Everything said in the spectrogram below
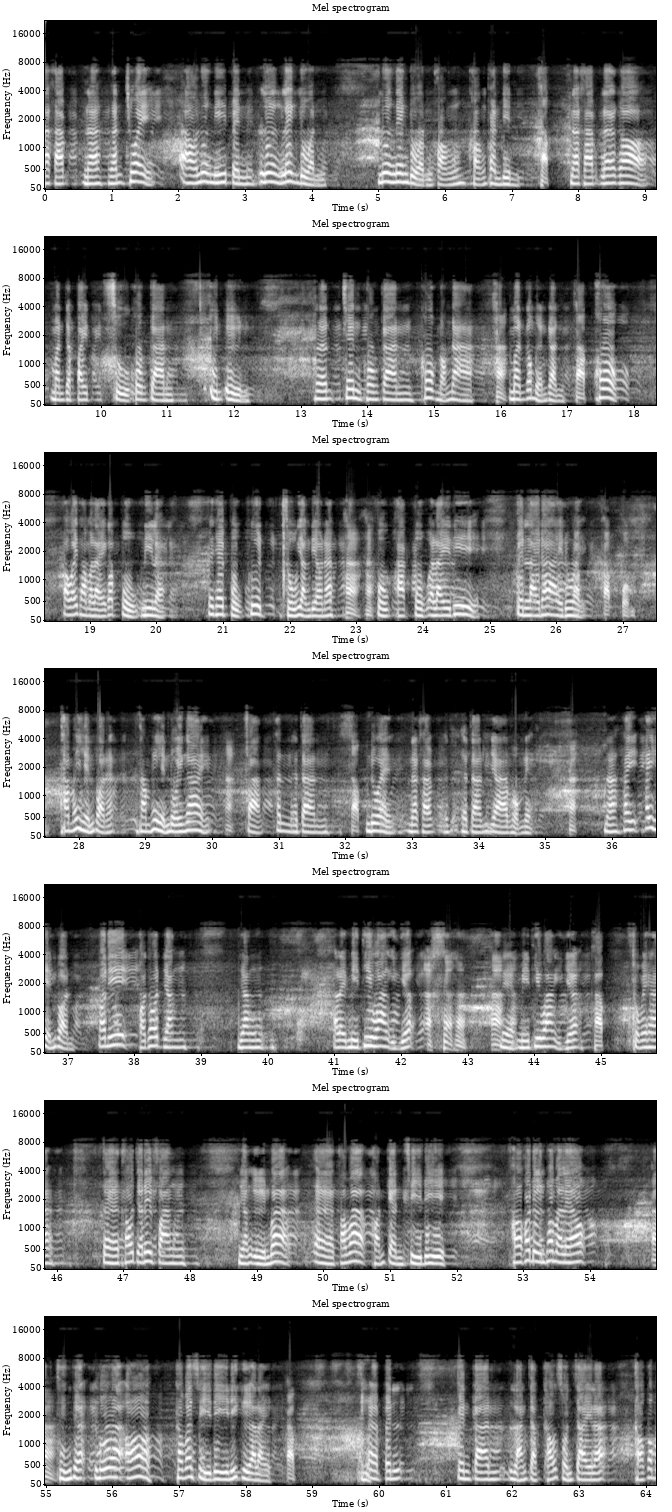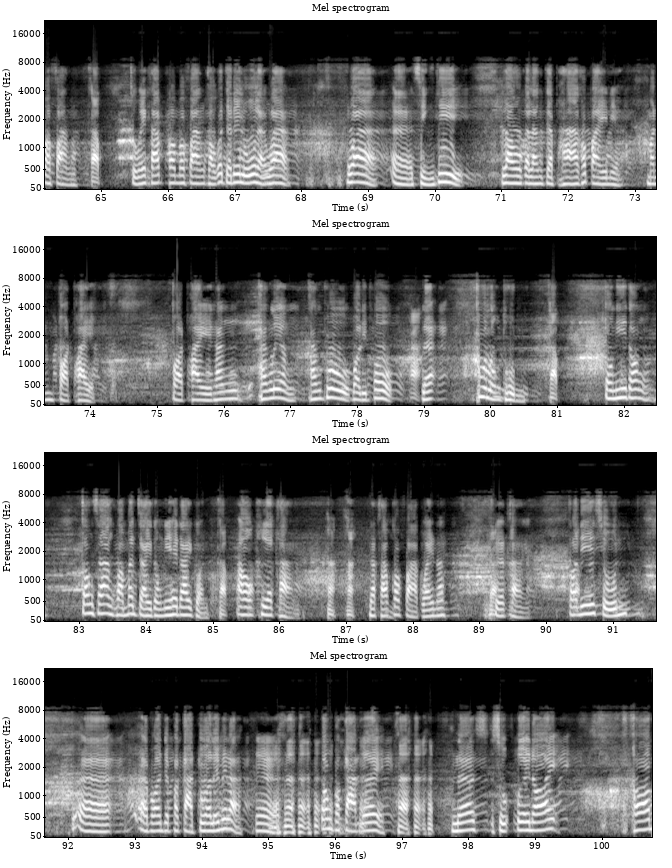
นะครับนะงั้นช่วยเอาเรื่องนี้เป็นเรื่องเร่งด่วน เรื่องเร่งด่วนของของแผ่นดินครับนะครับ แล้วก็มันจะไปสู่โครงการอื่นๆเพ ราะฉะนั้นเช่น โครงการโคกหนองนา ฮะ มันก็เหมือนกันครับ โคก เอาไว้ทำอะไรก็ปลูกนี่แหละ ไม่ใช่ปลูกพืชสูงอย่างเดียวนะ ฮะฮะปลูกผักปลูกอะไรที่เป็นรายได้ด้วยครับผมทำให้เห็นก่อนนะทำให้เห็นโดยง่าย ฮะฝากท่านอาจารย์ครับ ด้วยนะครับ อาจารย์วิทยาผมเนี่ยฮะ นะให้ให้เห็นก่อน ตอนนี้ขอโทษยังยังอะไรมีที่ว่างอีกเยอะ อ่าฮะ ฮะเนี่ยมีที่ว่างอีกเยอะครับ ถูกไหมฮะแต่เขาจะได้ฟังอย่างอื่นว่าเอ่อคำว่าขอนแก่น 4D พอเขาเดินเข้ามาแล้ว อ่า ถึงจะรู้ว่าอ๋อคำว่า 4D นี่คืออะไรครับ เอ่อเป็นเป็นการหลังจากเขาสนใจแล้วเขาก็มาฟัง ครับ ถูกไหมครับ พอมาฟังเขาก็จะได้รู้แหละว่าว่าเอ่อสิ่งที่เรากำลังจะพาเขาไปเนี่ย มันปลอดภัย ปลอดภัยทั้งทั้งเรื่องทั้งผู้บริโภคอะ และผู้ลงทุน ครับ ตรงนี้ต้องต้องสร้างความมั่นใจตรงนี้ให้ได้ก่อน ครับเอาเครือข่ายฮะฮะ นะครับ ก็ฝากไว้นะนะเครือข่าย ตอนนี้ศูนย์เอ่อเอ่อพอจะประกาศตัวเลยไหมล่ะเออต้องประกาศเลย ฮะนะสุเปยน้อยพร้อม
